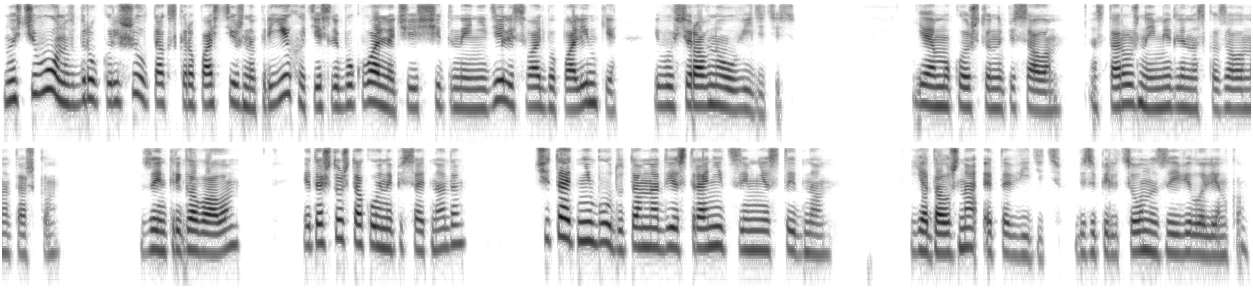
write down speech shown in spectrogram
Но с чего он вдруг решил так скоропостижно приехать, если буквально через считанные недели свадьба Полинки, и вы все равно увидитесь? Я ему кое-что написала. Осторожно и медленно сказала Наташка. Заинтриговала. Это что ж такое написать надо? Читать не буду, там на две страницы, и мне стыдно. Я должна это видеть, безапелляционно заявила Ленка.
